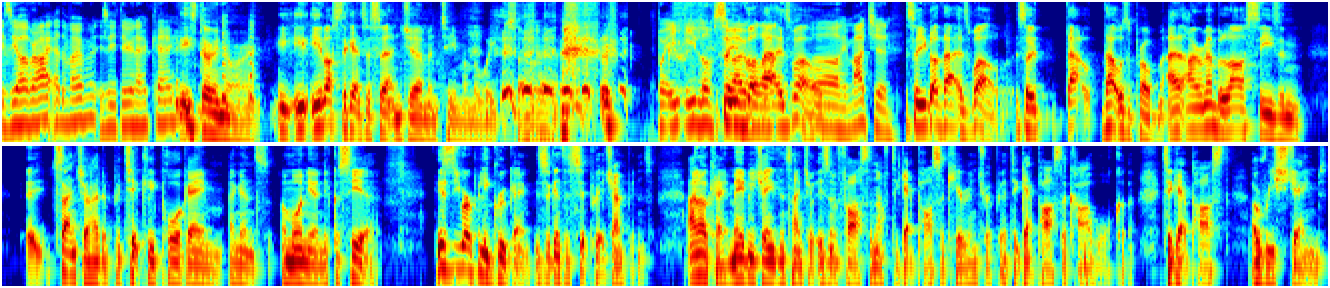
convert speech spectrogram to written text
is he all right at the moment? Is he doing okay? He's doing all right. he, he, lost against a certain German team on the week. So, But he, he loves So you've got that as well? Oh, imagine. so you got that as well. So that that was a problem. I, I remember last season, uh, Sancho had a particularly poor game against Omonia Nicosia. This is Europa League group game. This is against the Cypriot champions. And okay, maybe Jadon Sancho isn't fast enough to get past a Kieran Trippier, to get past a Kyle Walker, to get past a Reece James.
